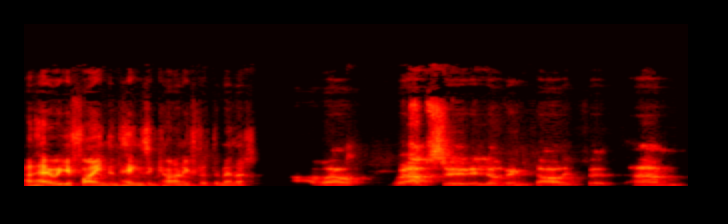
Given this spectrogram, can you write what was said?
And how are you finding things in Carlingford at the minute? Uh, well, we're absolutely loving Carlingford. Um,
